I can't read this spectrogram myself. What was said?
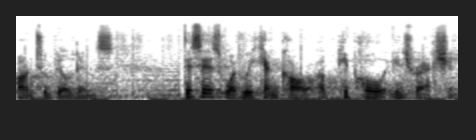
onto buildings. This is what we can call a peephole interaction.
